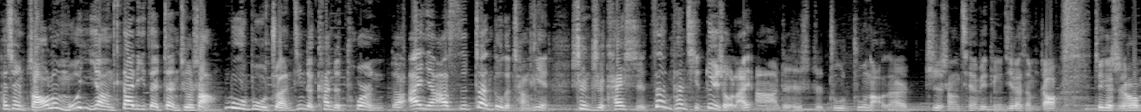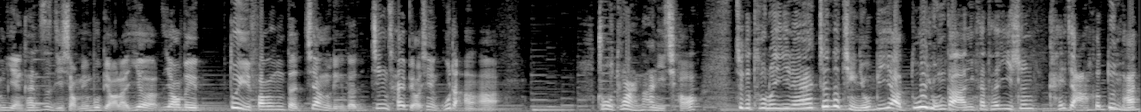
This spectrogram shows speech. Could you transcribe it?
他像着了魔一样呆立在战车上，目不转睛地看着图尔呃埃尼阿斯战斗的场面，甚至开始赞叹起对手来啊！这是这猪猪脑袋智商欠费停机了，怎么着？这个时候眼看自己小命不保了，要要为。”对方的将领的精彩表现，鼓掌啊！朱图尔纳，你瞧，这个特洛伊人还真的挺牛逼啊，多勇敢啊！你看他一身铠甲和盾牌，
